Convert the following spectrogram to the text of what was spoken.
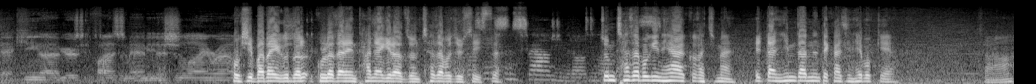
That keen eye of yours can find some ammunition lying around. 혹시 바닥에 굴러- 굴러다니는 탄약이라도 좀 찾아봐 줄 수 있어? 좀. 찾아보긴 해야 할 것 같지만 일단 힘 닿는 데까지는 해볼게요. 자,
